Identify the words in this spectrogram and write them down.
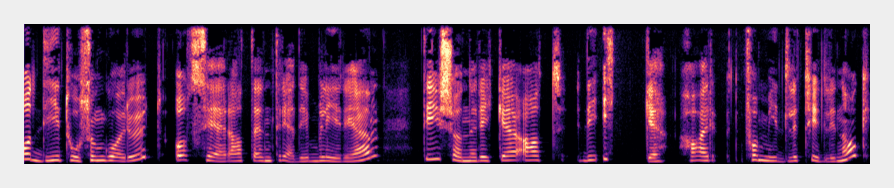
Og de to som går ut og ser at en tredje blir igjen, de skjønner ikke at de ikke har formidlet tydelig nok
